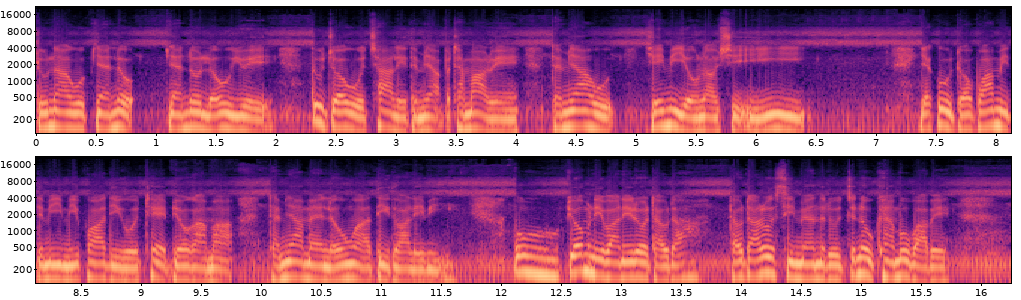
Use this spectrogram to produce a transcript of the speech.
လူနာကိုပြန်လှုပ်ပြန်လှုပ်လို့၍သူ့ကြောကိုချလေသည်မြပထမတွင်ဓမြဟုရိမ့်မိယုံလောက်ရှိ၏ယခုဒေါ်ပွားမိသမီးမိဖွားသည်ကိုထည့်ပြောကမှဓမြမှန်လုံးဝသိသွားလေပြီ။အိုးပြောမနေပါနဲ့တော့ဒေါက်တာဒေါက်တာတို့စီမံတယ်လို့ကျွန်ုပ်ခံဖို့ပါပဲ။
